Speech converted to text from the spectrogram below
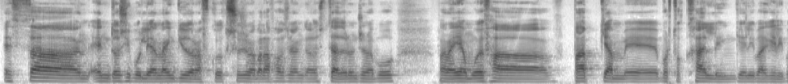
ε, θα εντώσει πολύ ανάγκη το να βγω έξω και να πάω να φάω σε έναν καλό εστιατόριο και να πω Παναγία μου έφα πάπια με πορτοκάλι κλπ. κλπ.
